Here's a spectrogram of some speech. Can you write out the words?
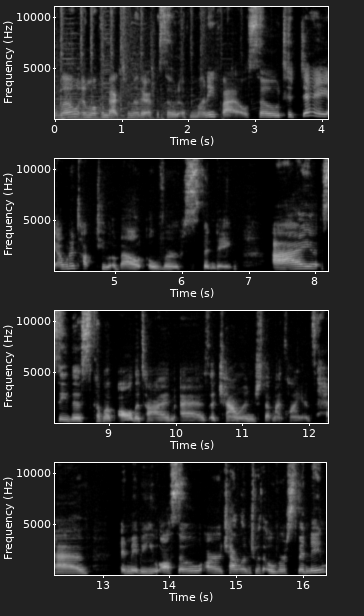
Hello, and welcome back to another episode of Money Files. So, today I want to talk to you about overspending. I see this come up all the time as a challenge that my clients have, and maybe you also are challenged with overspending.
